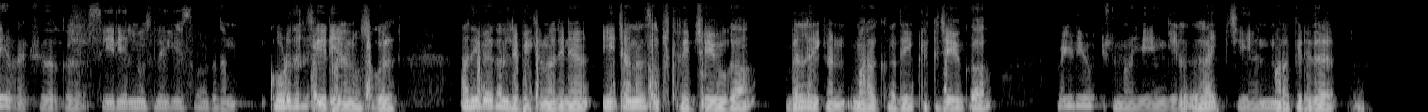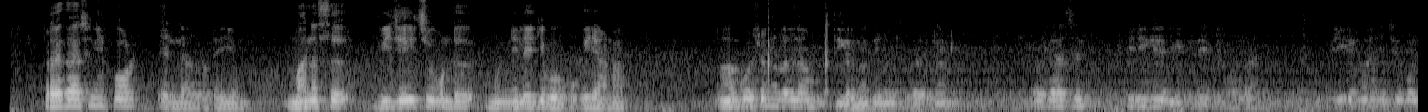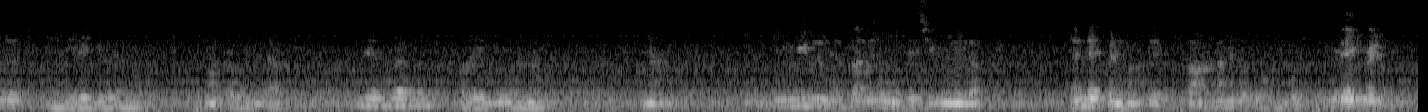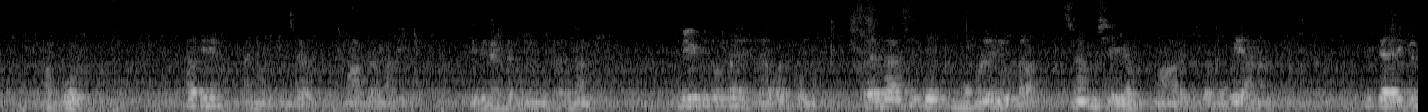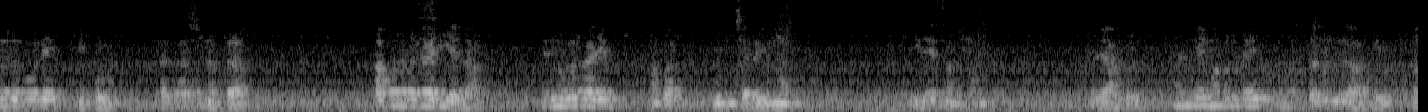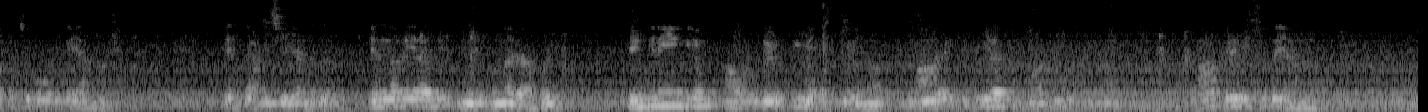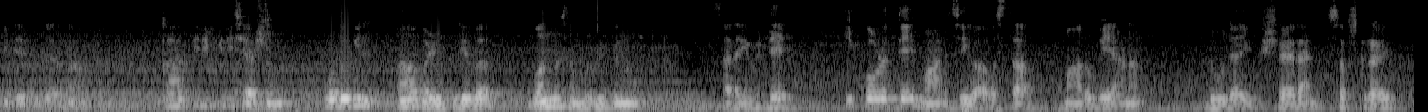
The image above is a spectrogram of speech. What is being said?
പ്രിയ പ്രേക്ഷകർക്ക് സീരിയൽ ന്യൂസിലേക്ക് സ്വാഗതം. കൂടുതൽ സീരിയൽ ന്യൂസുകൾ അതിവേഗം ലഭിക്കുന്നതിന് ഈ ചാനൽ സബ്സ്ക്രൈബ് ചെയ്യുക ബെൽ ഐക്കൺ മറക്കാതെ ക്ലിക്ക് ചെയ്യുക. വീഡിയോ ഇഷ്ടമായി എങ്കിൽ ലൈക്ക് ചെയ്യാൻ മറക്കരുത്. പ്രകാശൻ ഇപ്പോൾ എല്ലാവരുടെയും മനസ്സ് വിജയിച്ചുകൊണ്ട് മുന്നിലേക്ക് പോകുകയാണ്. ആഘോഷങ്ങളെല്ലാം തീർന്നതിനെ തുടർന്ന് പ്രകാശൻ തിരികെ വീട്ടിലേക്ക് പോകാൻ തീരുമാനിച്ചുകൊണ്ട് ഇന്ത്യയിലേക്ക് വരുന്നു. മാത്രവുമല്ല ഇതെന്താണെന്ന് പറയുകയെന്ന് ഞാൻ ഈ വീട്ടിൽ നിൽക്കാനൊന്നും ഉദ്ദേശിക്കുന്നില്ല. എന്റെ പെൺമക്കളെ കാണണമെന്ന് തോന്നുമ്പോൾ ഇവിടേക്ക് വരും. അപ്പോൾ അതിന് അനുവദിച്ചാൽ മാത്രം മതി ഇത് കണ്ടതിനെ തുടർന്ന് വീട്ടിലുള്ള എല്ലാവർക്കും പ്രകാശന്റെ മുകളിലുള്ള സംശയം മാറി തുടങ്ങുകയാണ് വിചാരിക്കുന്നത് പോലെ ഇപ്പോൾ പ്രകാശൻ അത്ര അപകടകാരിയല്ല എന്നുള്ള കാര്യം അവർ തിരിച്ചറിയുന്നു. ഇതേ സമയം രാഹുൽ തന്റെ മകളുടെ അവസ്ഥ കണ്ട് ആകെ പകച്ചു പോവുകയാണ്. എന്താണ് ചെയ്യേണ്ടത് എന്നറിയാതെ നിൽക്കുന്ന രാഹുൽ എങ്ങനെയെങ്കിലും അവളുടെ ഈ അവസ്ഥയൊന്ന് മാറി കിട്ടിയാൽ മതി എന്ന് ആഗ്രഹിക്കുകയാണ്. കാത്തിരിപ്പിന് ശേഷം ഒടുവിൽ ആ വഴിത്തിരിവ് വന്നു സംഭവിക്കുന്നു. സരയുവിന്റെ ഇപ്പോഴത്തെ മാനസികാവസ്ഥ മാറുകയാണ്. Do like share and subscribe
